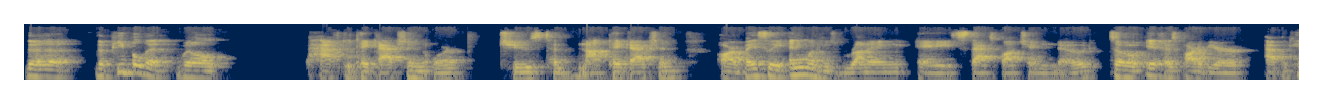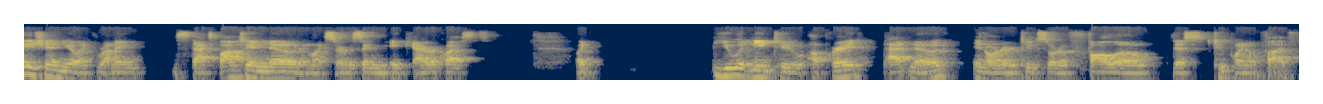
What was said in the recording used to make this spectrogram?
the the people that will have to take action or choose to not take action are basically anyone who's running a Stacks blockchain node. So if as part of your application you're like running Stacks blockchain node and like servicing API requests, like you would need to upgrade that node in order to sort of follow this 2.05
